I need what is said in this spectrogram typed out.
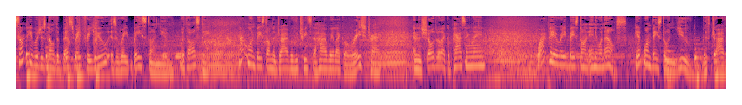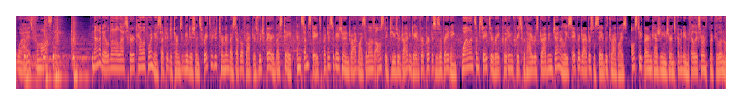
Some people just know the best rate for you is a rate based on you with Allstate. Not one based on the driver who treats the highway like a racetrack and the shoulder like a passing lane. Why pay a rate based on anyone else? Get one based on you with DriveWise from Allstate. Not available in Alaska or California, subject to terms and conditions. Rates are determined by several factors, which vary by state. In some states, participation in DriveWise allows Allstate to use your driving data for purposes of rating. While in some states, your rate could increase with high-risk driving. Generally, safer drivers will save with DriveWise. Allstate Fire and Casualty Insurance Company and affiliates, Northbrook, Illinois.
